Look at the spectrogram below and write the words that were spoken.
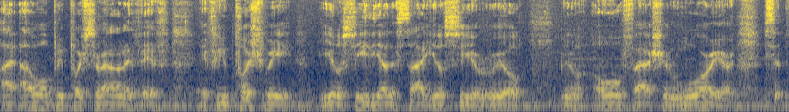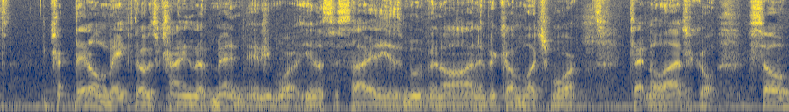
I, I, won't be pushed around. If, if if you push me, you'll see the other side. You'll see a real, you know, old-fashioned warrior. So, they don't make those kind of men anymore. You know, society is moving on and become much more technological. So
